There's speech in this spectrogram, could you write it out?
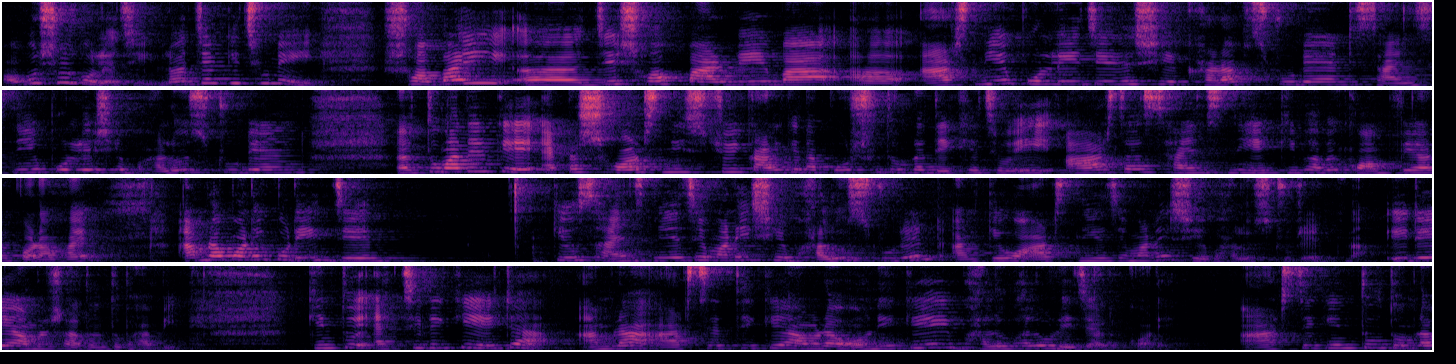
অবশ্যই বলেছি, লজ্জার কিছু নেই। সবাই যে সব পারবে বা আর্টস নিয়ে পড়লে যে সে খারাপ স্টুডেন্ট সায়েন্স নিয়ে পড়লে সে ভালো স্টুডেন্ট তোমাদেরকে একটা শর্টস নিশ্চয়ই কালকে না পরশু তোমরা দেখেছ। এই আর্টস আর সায়েন্স নিয়ে কীভাবে কম্পেয়ার করা হয়? আমরা মনে করি যে কেউ সায়েন্স নিয়েছে মানে সে ভালো স্টুডেন্ট আর কেউ আর্টস নিয়েছে মানে সে ভালো স্টুডেন্ট না। এটাই আমরা সাধারণত ভাবি। কিন্তু অ্যাকচুয়ালি কি এটা? আমরা আর্টসের থেকে আমরা অনেকেই ভালো ভালো রেজাল্ট করে। আর্টসে কিন্তু তোমরা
